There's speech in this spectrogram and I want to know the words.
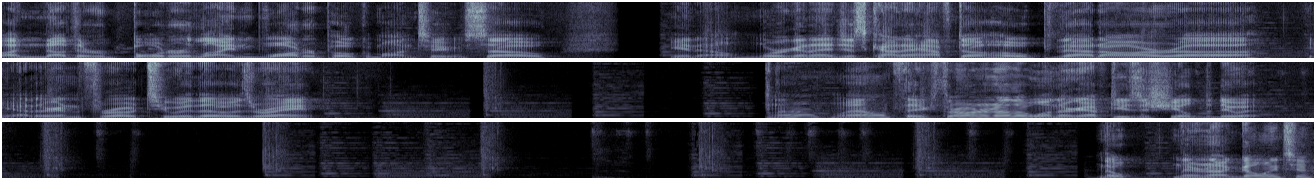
another borderline water Pokemon too, so you know, we're gonna just kind of have to hope that our uh yeah, they're gonna throw two of those, right? Oh, well, if they're throwing another one, they're gonna have to use a shield to do it. Nope, they're not going to.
